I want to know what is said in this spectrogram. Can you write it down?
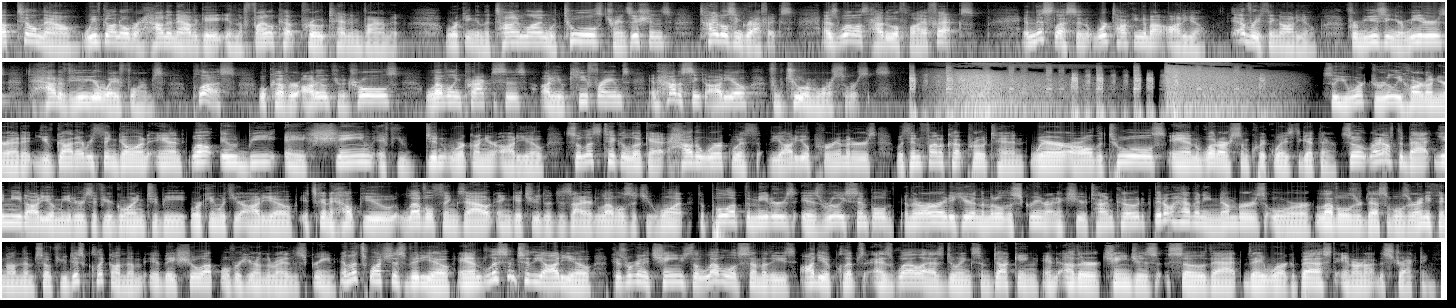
Up till now, we've gone over how to navigate in the Final Cut Pro 10 environment, working in the timeline with tools, transitions, titles, and graphics, as well as how to apply effects. In this lesson, we're talking about audio, everything audio, from using your meters to how to view your waveforms. Plus, we'll cover audio controls, leveling practices, audio keyframes, and how to sync audio from two or more sources. So you worked really hard on your edit. You've got everything going and well, it would be a shame if you didn't work on your audio. So let's take a look at how to work with the audio parameters within Final Cut Pro 10. Where are all the tools and what are some quick ways to get there? So right off the bat, you need audio meters if you're going to be working with your audio. It's going to help you level things out and get you the desired levels that you want. To pull up the meters is really simple and they're already here in the middle of the screen right next to your time code. They don't have any numbers or levels or decibels or anything on them. So if you just click on them, they show up over here on the right of the screen. And let's watch this video and listen to the audio because we're going to change the level of some of these audio clips as well as doing some ducking and other changes so that they work best and are not distracting.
